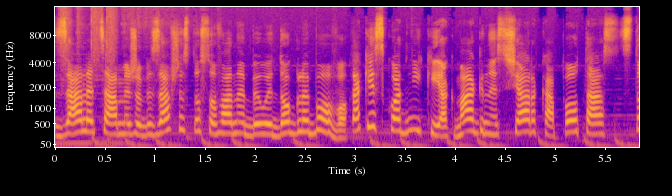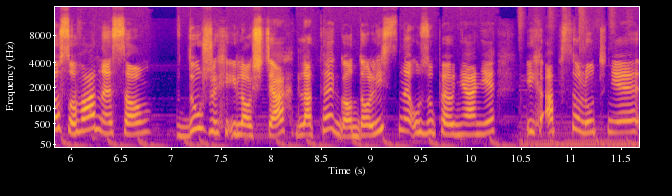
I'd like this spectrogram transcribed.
zalecamy, żeby zawsze stosowane były doglebowo. Takie składniki jak magnez, siarka, potas stosowane są w dużych ilościach, dlatego dolistne uzupełnianie ich absolutnie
